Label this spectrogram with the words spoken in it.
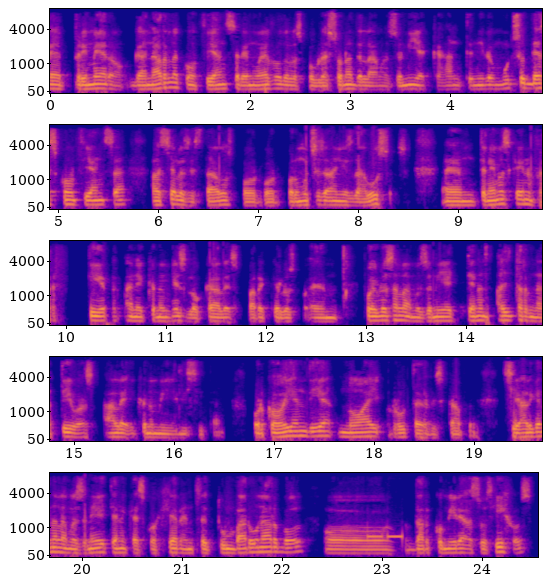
eh, primero, ganar la confianza de nuevo de las poblaciones de la Amazonía que han tenido mucha desconfianza hacia los estados por, por, muchos años de abusos. Em, tenemos que invertir en economías locales para que los em, pueblos en la Amazonía tengan alternativas a la economía ilícita porque hoy en día no hay ruta de escape. Si alguien en la Amazonía tiene que escoger entre tumbar un árbol o dar comida a sus hijos,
